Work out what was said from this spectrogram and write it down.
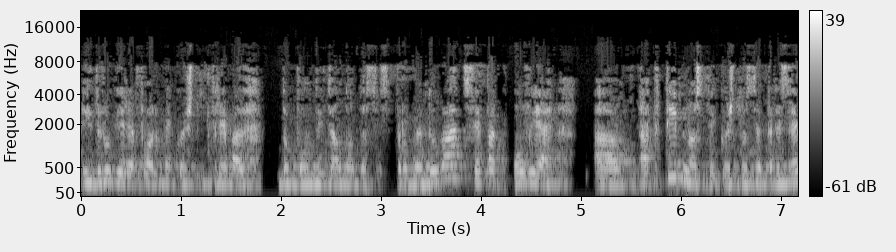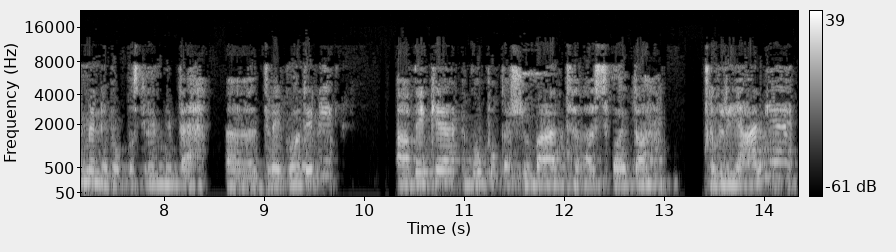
и други реформи кои што треба дополнително да се спроведуваат, сепак овие активности кои што се преземени во последните две години веќе го покажуваат своето влијание.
